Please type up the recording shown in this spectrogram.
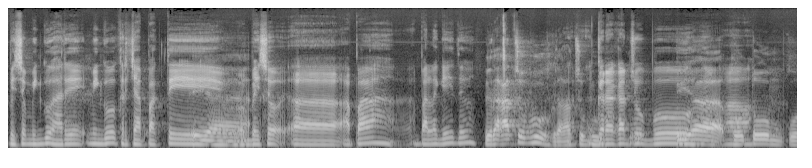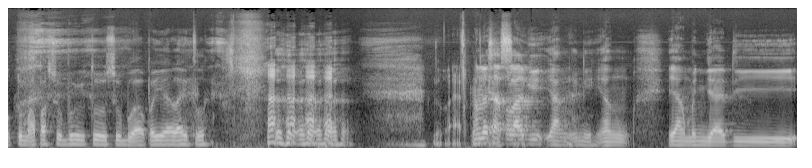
besok minggu hari minggu kerja bakti, Iya. besok eh, apa apa lagi itu? Gerakan subuh, gerakan subuh. Gerakan subuh. Iya, Ah, kultum, kultum apa subuh itu, subuh apa iyalah itulah. luar Ada satu lagi yang ini, yang yang menjadi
